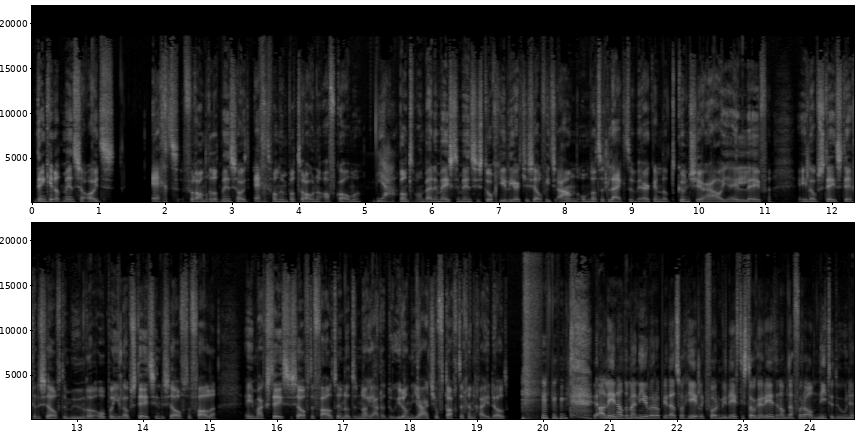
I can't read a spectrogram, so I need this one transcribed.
Denk je dat mensen ooit echt veranderen? Dat mensen ooit echt van hun patronen afkomen? Ja. Want, want bij de meeste mensen is toch, je leert jezelf iets aan omdat het lijkt te werken. Dat kunstje herhaal je hele leven. En je loopt steeds tegen dezelfde muren op en je loopt steeds in dezelfde vallen. En je maakt steeds dezelfde fouten. En dat, nou ja, dat doe je dan een jaartje of tachtig en dan ga je dood. Alleen al de manier waarop je dat zo heerlijk formuleert, is toch een reden om dat vooral niet te doen. Hè?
